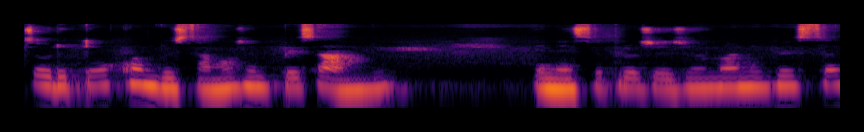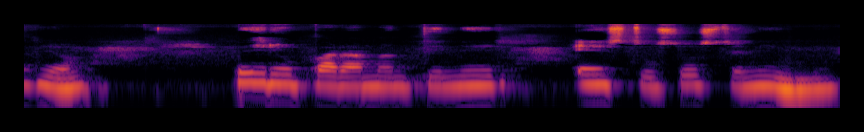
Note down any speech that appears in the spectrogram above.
sobre todo cuando estamos empezando en este proceso de manifestación, pero para mantener esto sostenible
